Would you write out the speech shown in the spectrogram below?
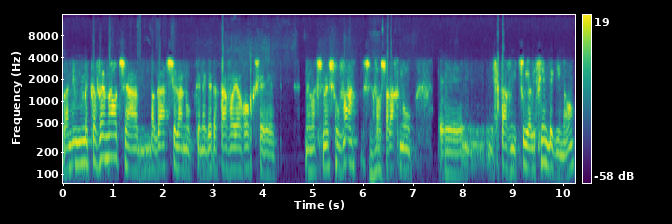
ואני מקווה מאוד שהבג"ץ שלנו כנגד התו הירוק שממשמש ובא, שכבר שלחנו אה, מכתב מיצוי הליכים בגינו,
